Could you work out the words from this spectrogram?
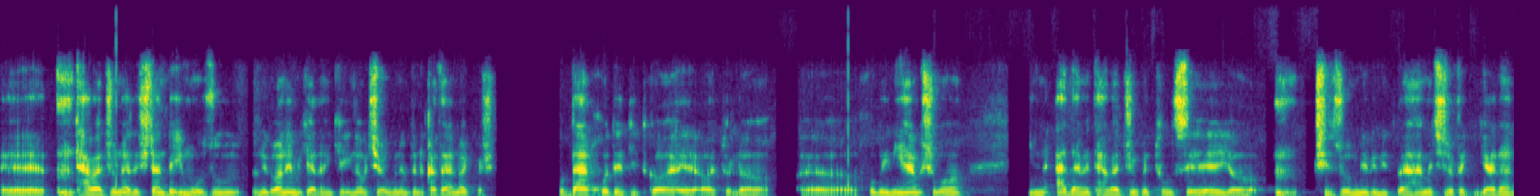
توجه نداشتن به این موضوع نگاه نمی‌کردن که اینا چه می‌تونه خطرناک باشه. خب در خود دیدگاه آیت الله خمینی هم شما این عدم توجه به توسعه یا چیز رو می‌بینید و همه چیز رو فکر می‌کردن.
